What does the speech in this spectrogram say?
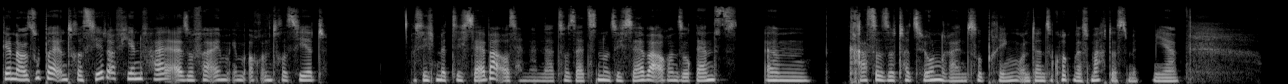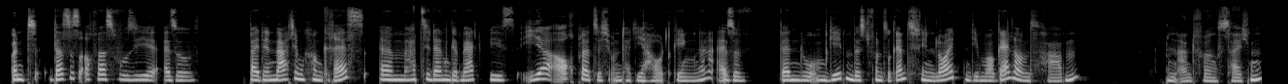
Genau, super interessiert auf jeden Fall. Also vor allem eben auch interessiert, sich mit sich selber auseinanderzusetzen und sich selber auch in so ganz ähm, krasse Situationen reinzubringen und dann zu gucken, was macht das mit mir. Und das ist auch was, wo sie, also bei den nach dem Kongress ähm, hat sie dann gemerkt, wie es ihr auch plötzlich unter die Haut ging. Ne? Also wenn du umgeben bist von so ganz vielen Leuten, die Morgellons haben, in Anführungszeichen,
